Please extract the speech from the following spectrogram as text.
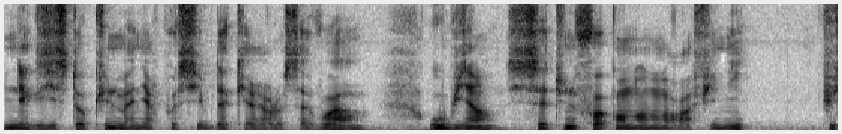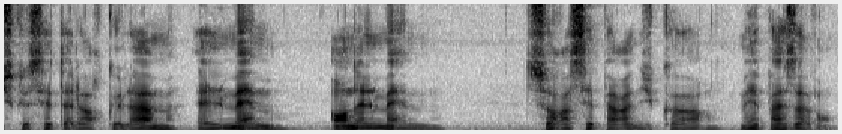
il n'existe aucune manière possible d'acquérir le savoir, ou bien, si c'est une fois qu'on en aura fini, puisque c'est alors que l'âme, elle-même, en elle-même, sera séparée du corps, mais pas avant.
